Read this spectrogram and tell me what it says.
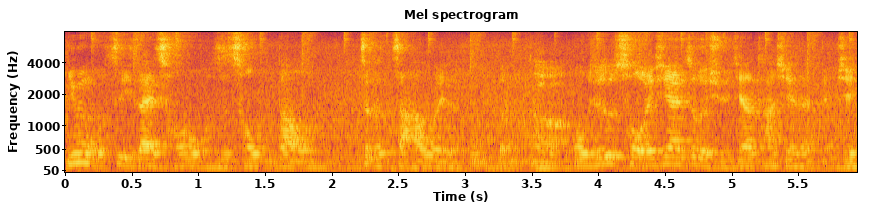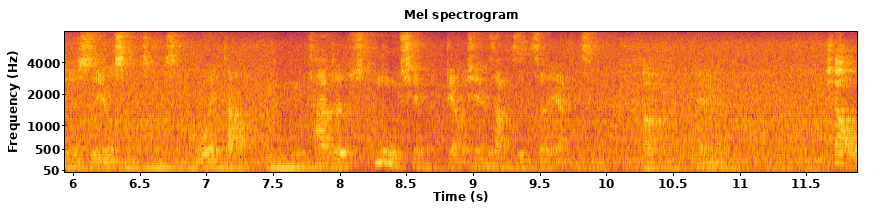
因为我自己在抽，我是抽不到这个杂味的部分。嗯我就是抽，哎、现在这个雪茄它现在表现就是有什么什么什么味道，嗯它的目前的表现上是这样子。嗯。嗯，像我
